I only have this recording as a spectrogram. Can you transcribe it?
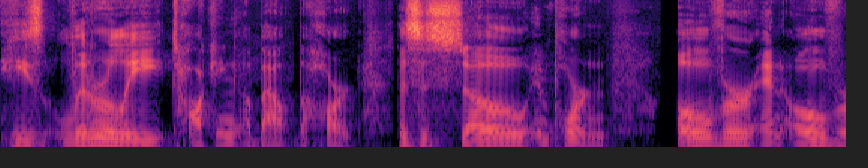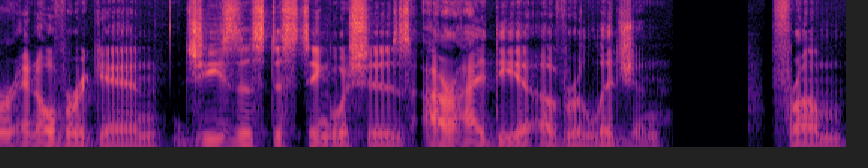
he's literally talking about the heart. This is so important. Over and over and over again, Jesus distinguishes our idea of religion from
